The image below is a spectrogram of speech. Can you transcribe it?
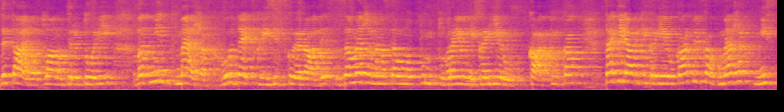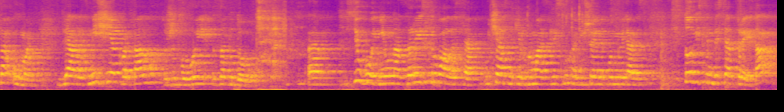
детального плану території в адмінмежах Городецької сільської ради за межами населеного пункту в районі кар'єру Карпівка та ділянки кар'єру Карпівка в межах міста Умань для розміщення кварталу житлової забудови. Е, Сьогодні у нас зареєструвалося учасників громадських слухань, якщо я не помиляюсь, 183, так?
